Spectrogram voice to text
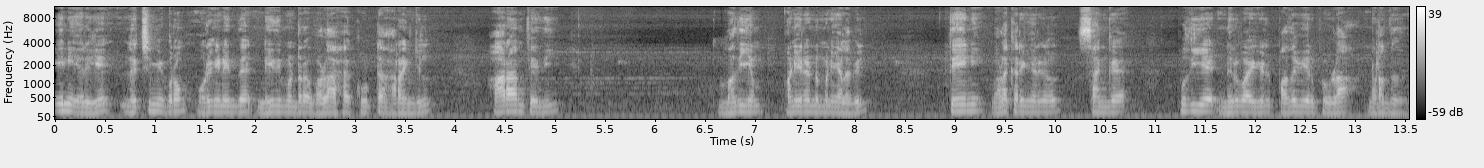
தேனி அருகே லட்சுமிபுரம் ஒருங்கிணைந்த நீதிமன்ற வளாக கூட்ட அரங்கில் ஆறாம் தேதி மதியம் பனிரெண்டு மணி அளவில் தேனி வழக்கறிஞர்கள் சங்க புதிய நிர்வாகிகள் பதவியேற்பு விழா நடந்தது.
